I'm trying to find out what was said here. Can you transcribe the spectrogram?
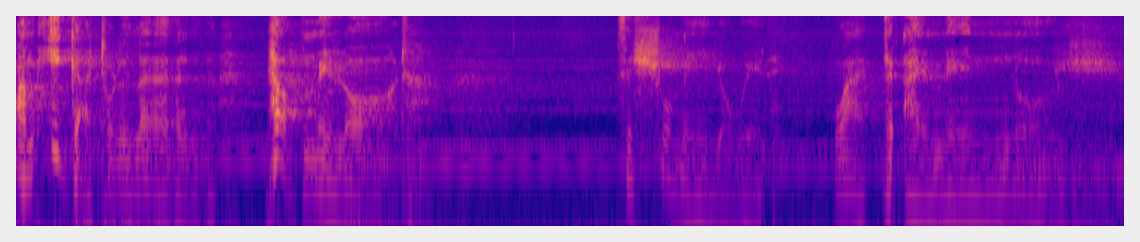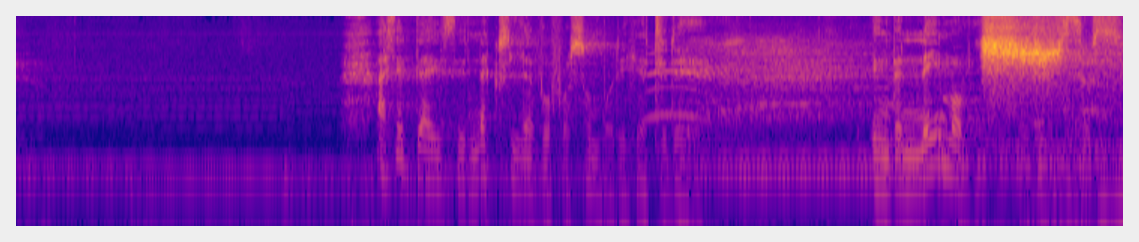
I'm eager to learn. Help me, Lord. Say, show me your will. Why? That I may know you. I said there is a next level for somebody here today. In the name of Jesus.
